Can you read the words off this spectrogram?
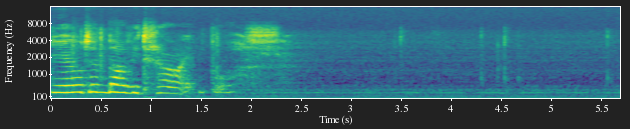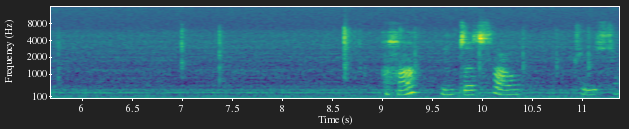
Nie no, ten Dawid Ryan, boże. Aha, no to trwał, oczywiście.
